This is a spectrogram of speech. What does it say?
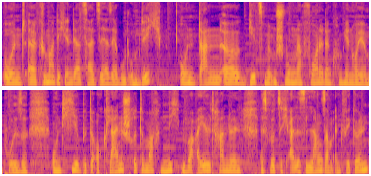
und äh, kümmere dich in der Zeit sehr sehr gut um dich. Und dann äh, geht es mit dem Schwung nach vorne, dann kommen hier neue Impulse. Und hier bitte auch kleine Schritte machen, nicht übereilt handeln. Es wird sich alles langsam entwickeln.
